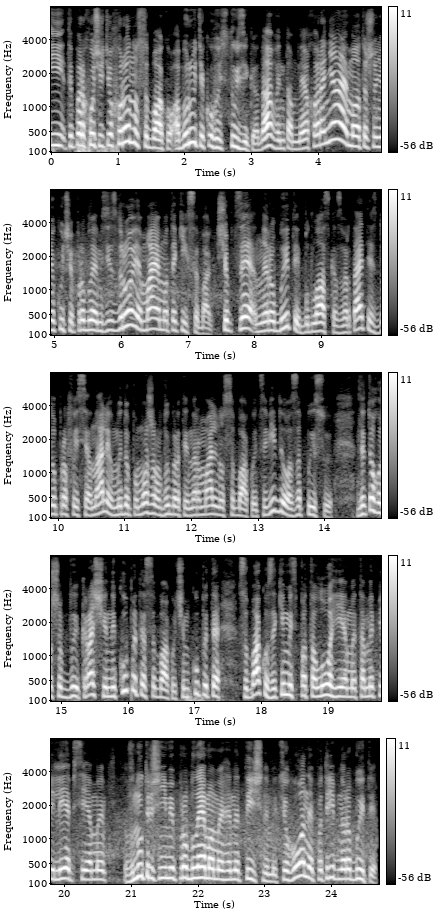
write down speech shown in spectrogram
І тепер хочуть охоронну собаку, а беруть якогось тузіка. Да? Він там не охороняє, мало того, що у нього куча проблем зі здоров'ям, маємо таких собак. Щоб це не робити, будь ласка, звертайтесь до професіоналів. Ми допоможемо вибрати нормальну собаку. І це відео записую для того, щоб ви краще не купите собаку, чим купите собаку з якимись патологіями, там епілепсіями, внутрішніми проблемами генетичними. Цього не потрібно робити.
